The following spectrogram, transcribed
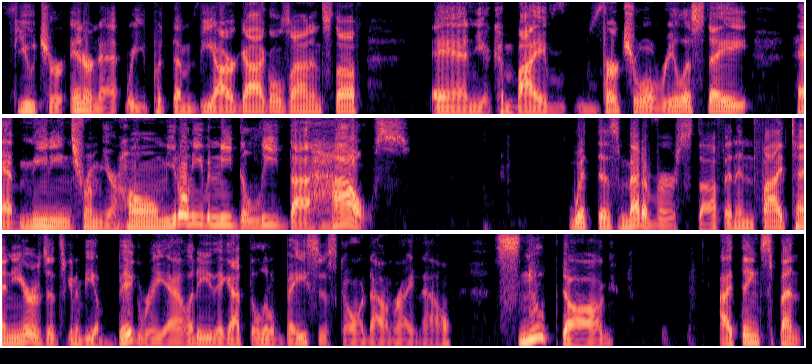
future internet where you put them VR goggles on and stuff, and you can buy virtual real estate, have meetings from your home. You don't even need to leave the house with this metaverse stuff. And in five, ten years, it's going to be a big reality. They got the little basis going down right now. Snoop Dogg, I think, spent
